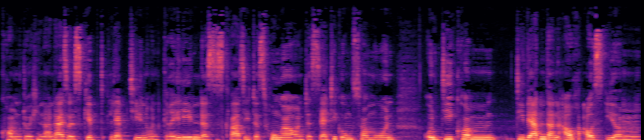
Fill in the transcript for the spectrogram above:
kommen durcheinander. Also es gibt Leptin und Grelin, das ist quasi das Hunger- und das Sättigungshormon. Und die kommen, die werden dann auch aus ihrem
